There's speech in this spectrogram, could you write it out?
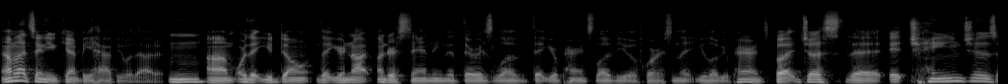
I'm not saying that you can't be happy without it. Mm. Um, or that you don't, that you're not understanding that there is love, that your parents love you, of course, and that you love your parents, but just that it changes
